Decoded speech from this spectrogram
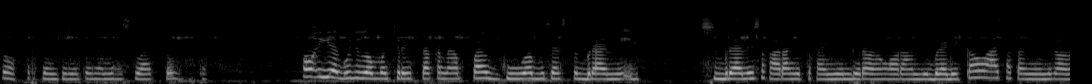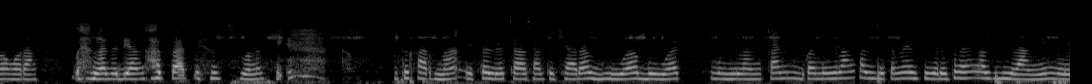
overthinking itu sama sesuatu gitu. Oh iya gue juga mau cerita kenapa gue bisa seberani seberani sekarang itu kayak nyindir orang-orang. Di berada di kelas atau nyindir orang-orang. Nggak ada di angkatan. Lucu banget sih itu karena itu adalah salah satu cara gue buat menghilangkan bukan menghilangkan sih karena insecure itu kayak harus dihilangin deh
